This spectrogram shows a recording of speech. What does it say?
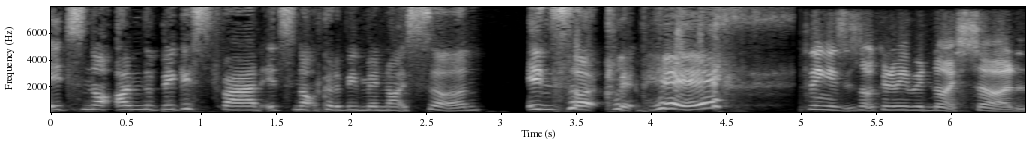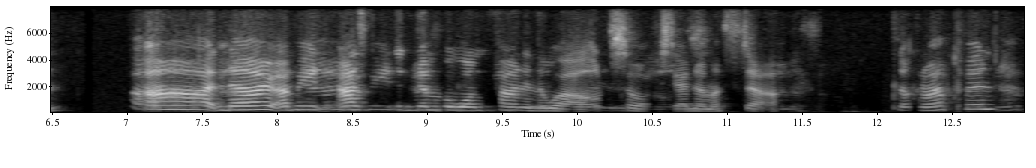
it's not i'm the biggest fan it's not going to be midnight sun insert clip here The thing is, it's not going to be Midnight Sun. Ah, no. I mean, as the number one fan in the world, so obviously I know my stuff. It's not going to happen.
